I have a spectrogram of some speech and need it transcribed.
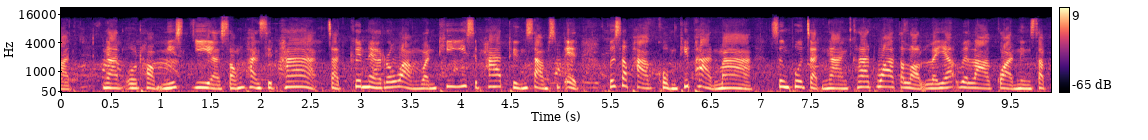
าท งาน o t o p Miss Year 2015 จัดขึ้นในระหว่างวันที่ 25 ถึง 31 พฤษภาคมที่ผ่านมา ซึ่งผู้จัดงานคาดว่าตลอดระยะเวลากว่า 1 สัป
